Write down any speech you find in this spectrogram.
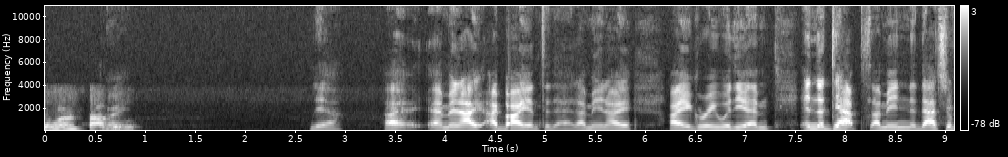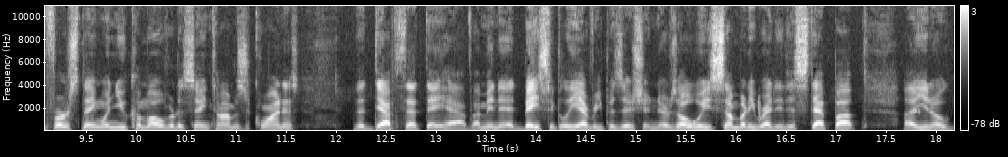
then we're unstoppable. Right. Yeah. I I mean I, I buy into that. I mean I I agree with you and in the depth. I mean that's the first thing when you come over to St. Thomas Aquinas, the depth that they have. I mean at basically every position. There's always somebody ready to step up. Uh, you know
